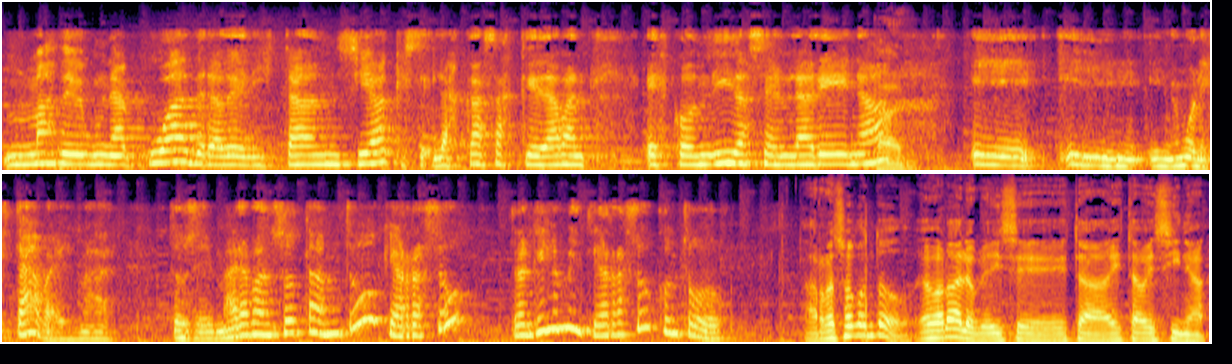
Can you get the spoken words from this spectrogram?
más de una cuadra de distancia, que se- las casas quedaban escondidas en la arena Claro. y, y- y no molestaba el mar. Entonces el mar avanzó tanto que arrasó, tranquilamente, arrasó con todo. Arrasó con todo. Es verdad lo que dice esta, esta vecina.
